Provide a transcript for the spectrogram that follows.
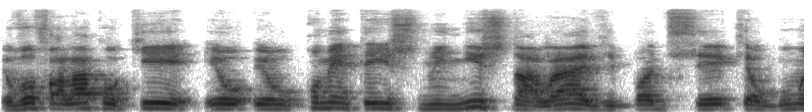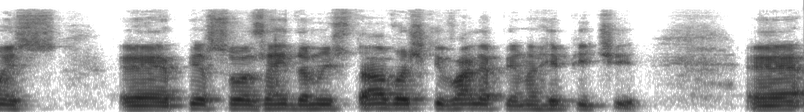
eu vou falar porque eu, eu comentei isso no início da live, pode ser que algumas é, pessoas ainda não estavam, acho que vale a pena repetir. É,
